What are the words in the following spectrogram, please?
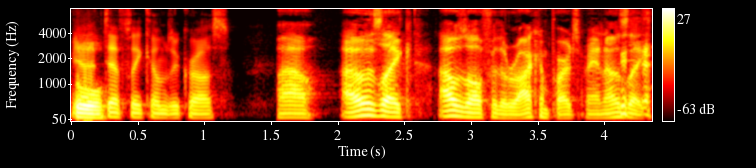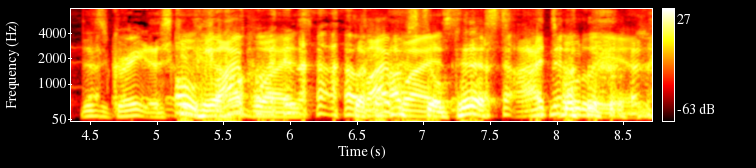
Yeah, Cool. it definitely comes across. Wow. I was like, I was all for the rocking parts, man. I was like, this is great. Let's Oh, vibe-wise- Like, Vibe-wise, I'm still pissed. I totally am. know.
